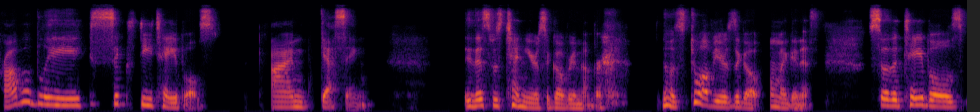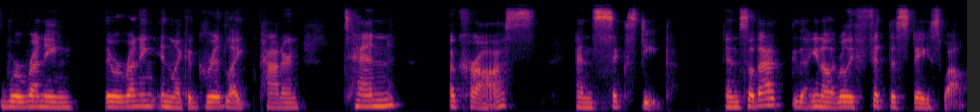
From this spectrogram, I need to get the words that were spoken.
probably 60 tables. I'm guessing. This was 10 years ago, remember? no, it's 12 years ago. Oh my goodness. So the tables were running, they were running in like a grid like pattern, 10 across and six deep. And so that, you know, it really fit the space well.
